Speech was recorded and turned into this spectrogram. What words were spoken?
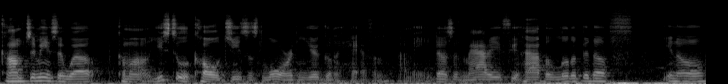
come to me and say, well, come on, you still call Jesus Lord and you're going to heaven. I mean, it doesn't matter if you have a little bit of, you know,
